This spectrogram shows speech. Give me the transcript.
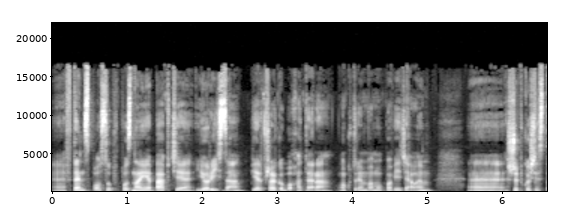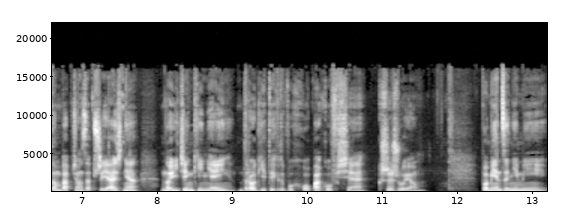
E, w ten sposób poznaje babcię Jorisa, pierwszego bohatera, o którym wam opowiedziałem. E, szybko się z tą babcią zaprzyjaźnia, no i dzięki niej drogi tych dwóch chłopaków się krzyżują. Pomiędzy nimi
